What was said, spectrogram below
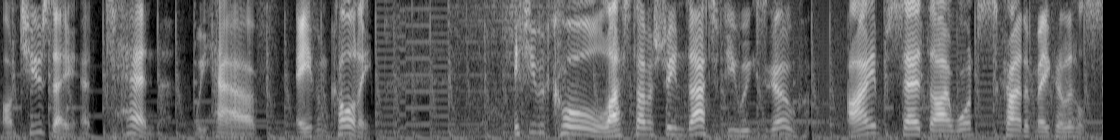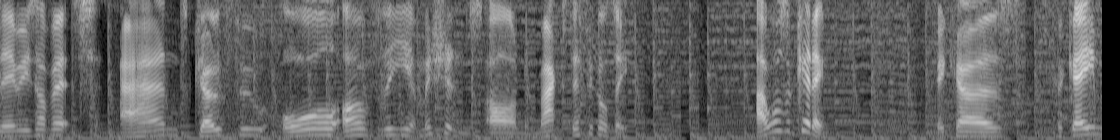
On Tuesday at 10, we have Aven Colony. If you recall, last time I streamed that a few weeks ago, I said I wanted to kind of make a little series of it and go through all of the missions on max difficulty. I wasn't kidding, because the game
